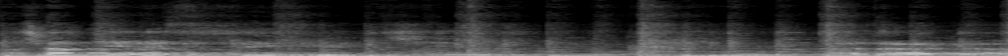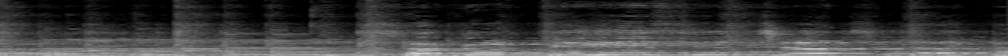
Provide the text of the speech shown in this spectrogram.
천장에 스친 바다가 서글피 스쳐 지나고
